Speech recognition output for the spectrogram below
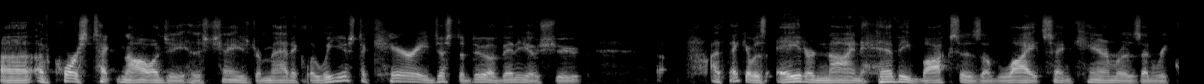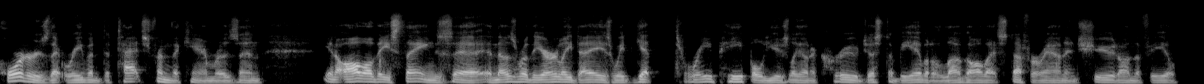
uh, of course, technology has changed dramatically. We used to carry just to do a video shoot, I think it was eight or nine heavy boxes of lights and cameras and recorders that were even detached from the cameras and you know all of these things uh, and those were the early days we'd get three people usually on a crew just to be able to lug all that stuff around and shoot on the field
